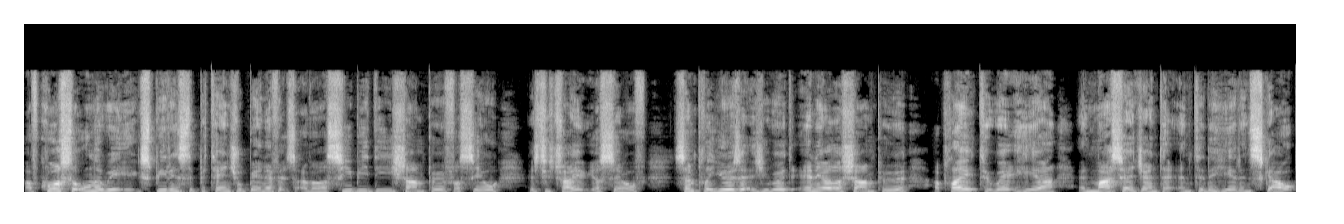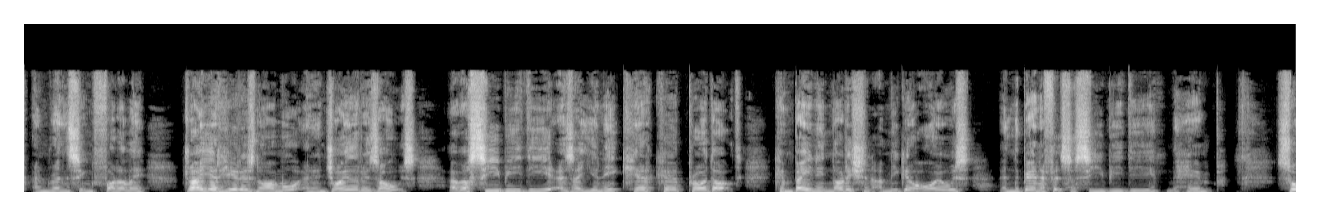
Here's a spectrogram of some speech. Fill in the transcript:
Of course, the only way to experience the potential benefits of our CBD shampoo for sale is to try it yourself. Simply use it as you would any other shampoo, apply it to wet hair and massage into, into the hair and scalp and rinsing thoroughly. Dry your hair as normal and enjoy the results. Our CBD is a unique hair care product combining nourishing omega oils and the benefits of CBD hemp. So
